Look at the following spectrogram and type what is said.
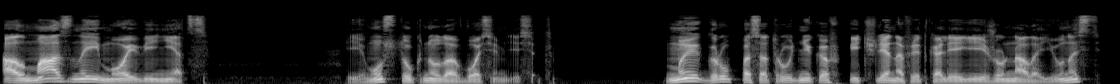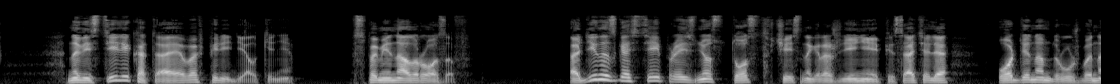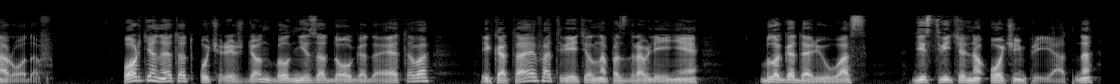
«Алмазный мой венец». Ему стукнуло 80. Мы, группа сотрудников и членов редколлегии журнала «Юность», навестили Катаева в Переделкине. Вспоминал Розов. Один из гостей произнес тост в честь награждения писателя Орденом Дружбы Народов. Орден этот учрежден был незадолго до этого, и Катаев ответил на поздравление «Благодарю вас, действительно очень приятно.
